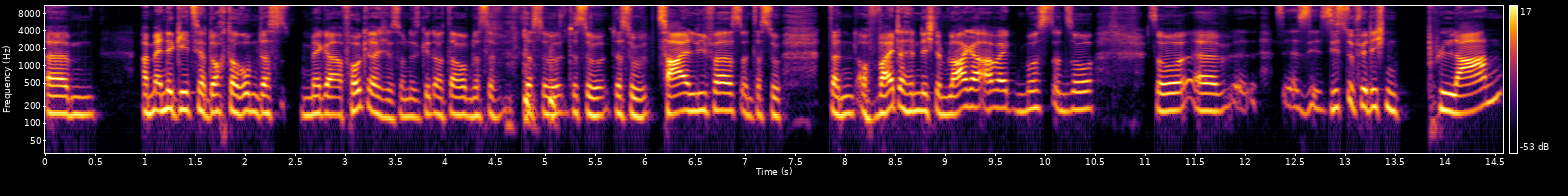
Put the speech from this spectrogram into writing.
ähm, am Ende geht es ja doch darum, dass mega erfolgreich ist. Und es geht auch darum, dass du, dass du, dass du, dass du Zahlen lieferst und dass du dann auch weiterhin nicht im Lager arbeiten musst und so. So, äh, siehst du für dich einen Plan,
